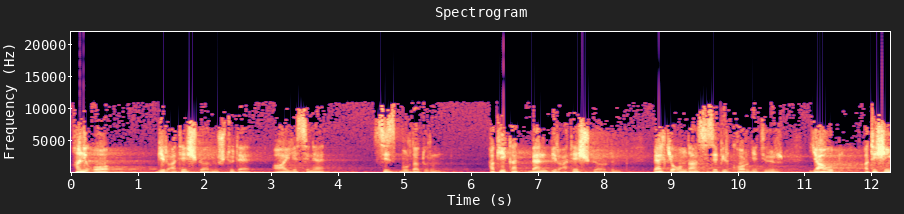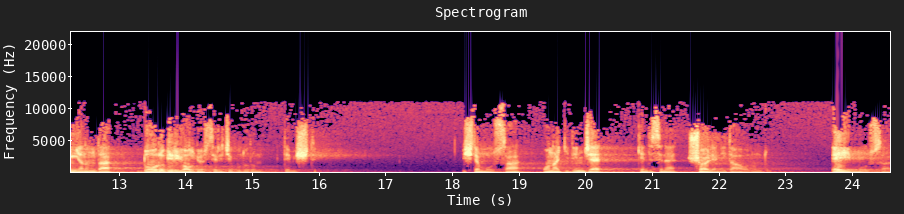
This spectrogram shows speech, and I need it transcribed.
Hani o bir ateş görmüştü de ailesine siz burada durun. Hakikat ben bir ateş gördüm. Belki ondan size bir kor getirir yahut ateşin yanında doğru bir yol gösterici bulurum demişti. İşte Musa ona gidince kendisine şöyle nida olundu. Ey Musa!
